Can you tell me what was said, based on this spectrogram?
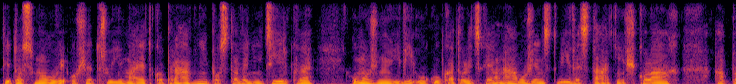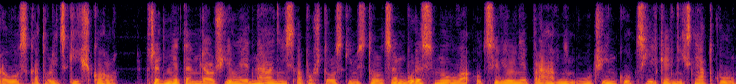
Tyto smlouvy ošetřují majetkoprávní postavení církve, umožňují výuku katolického náboženství ve státních školách a provoz katolických škol. Předmětem dalšího jednání s apoštolským stolcem bude smlouva o civilně právním účinku církevních sňatků.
